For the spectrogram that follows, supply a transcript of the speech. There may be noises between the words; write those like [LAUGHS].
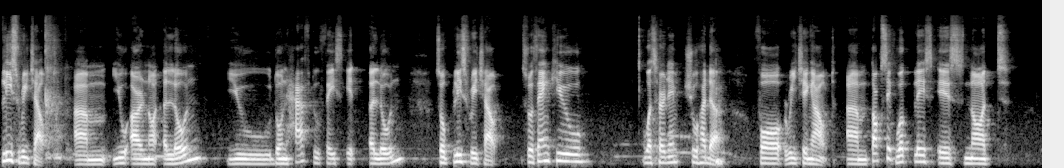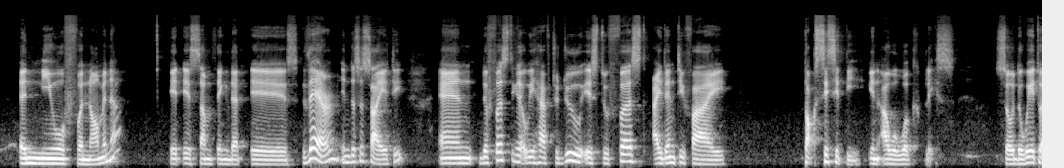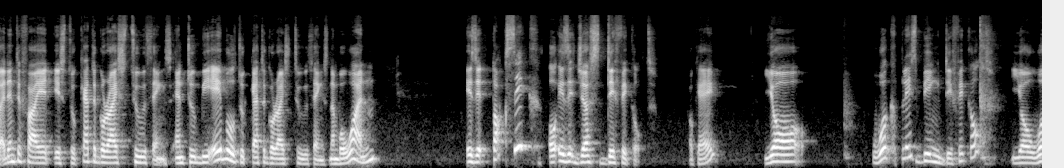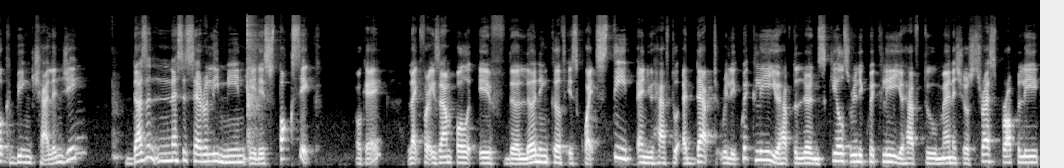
Please reach out. Um, you are not alone. You don't have to face it alone. So please reach out. So thank you. What's her name? Shuhada for reaching out um, toxic workplace is not a new phenomena. It is something that is there in the society. And the first thing that we have to do is to first identify toxicity in our workplace. So the way to identify it is to categorize two things. And to be able to categorize two things, number one, is it toxic or is it just difficult? Okay your workplace being difficult, your work being challenging, doesn't necessarily mean it is toxic. Okay. Like, for example, if the learning curve is quite steep and you have to adapt really quickly, you have to learn skills really quickly, you have to manage your stress properly.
